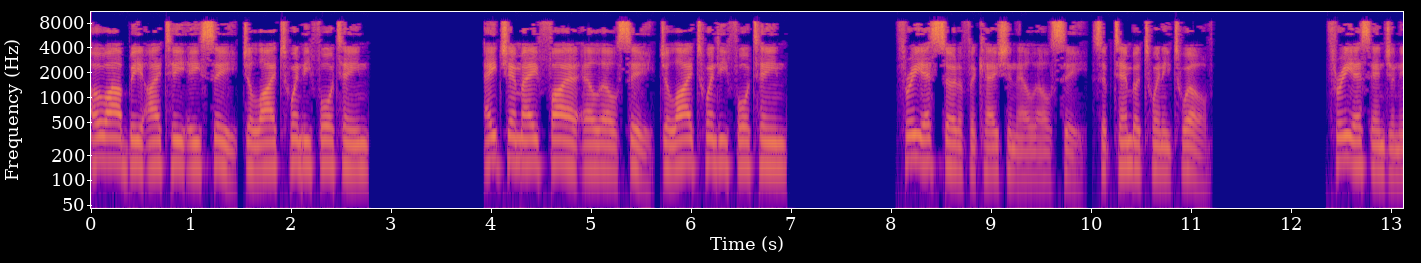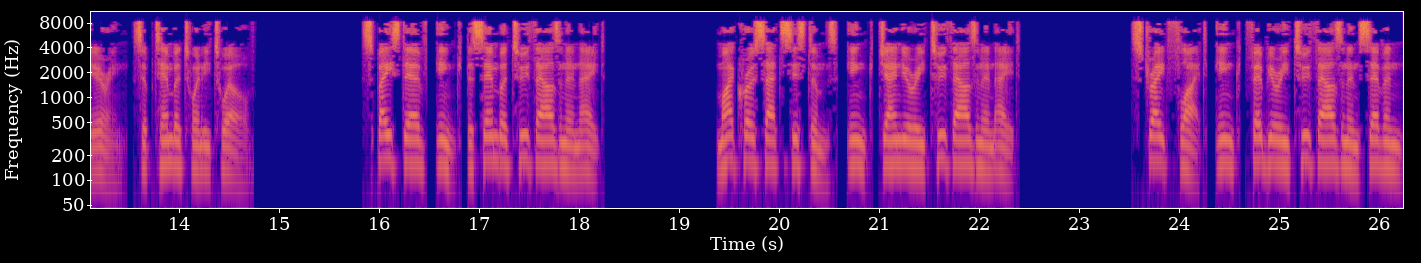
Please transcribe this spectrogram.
ORBITEC July 2014 HMA Fire LLC July 2014 3S Certification LLC September 2012 3S Engineering September 2012 SpaceDev Inc December 2008 Microsat Systems Inc January 2008 Straight Flight Inc February 2007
